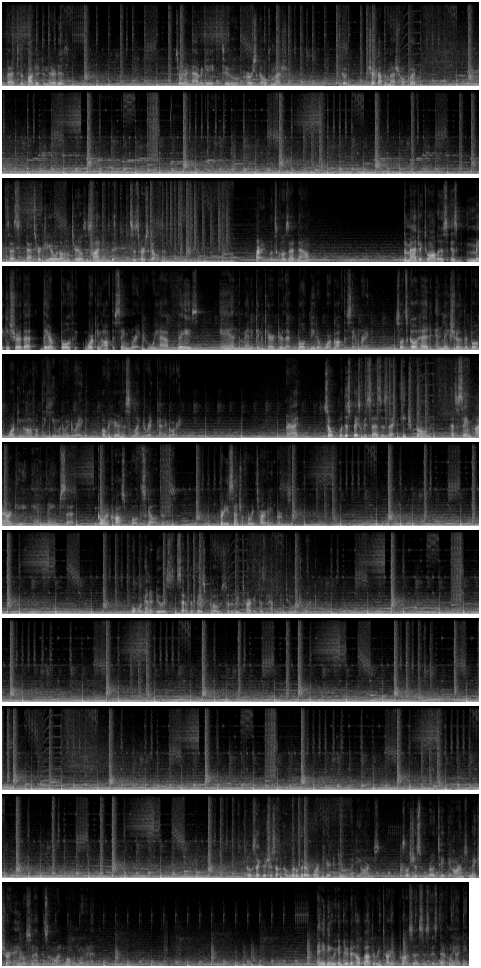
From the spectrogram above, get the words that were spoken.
We've added to the project and there it is. So we're going to navigate to her skeletal mesh go check out the mesh real quick. So that's, that's her geo with all the materials assigned, and this is her skeleton. Alright, let's close that down. The magic to all this is making sure that they are both working off the same rig. We have Phase and the mannequin character that both need to work off the same rig. So let's go ahead and make sure that they're both working off of the humanoid rig over here in the select rig category. Alright, so what this basically says is that each bone has the same hierarchy and name set going across both skeletons. Pretty essential for retargeting purposes. What we're going to do is set up the base pose so the retarget doesn't have to do too much work. Looks like there's just a, a, little bit of work here to do with the arms. So let's just rotate the arms, make sure angle snap is on while we're moving it. Anything we can do to help out the retarget process is, is definitely ideal.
